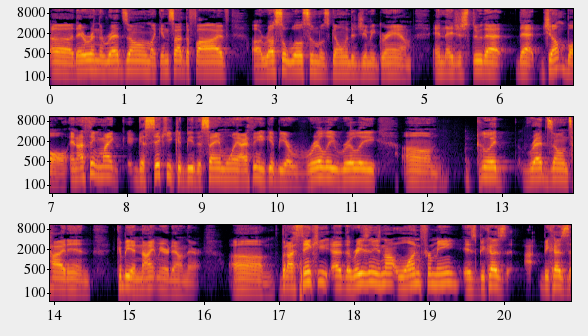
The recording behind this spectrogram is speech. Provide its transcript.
uh, they were in the red zone, like inside the five. Uh, Russell Wilson was going to Jimmy Graham, and they just threw that that jump ball. And I think Mike Gesicki could be the same way. I think he could be a really, really um, good red zone tight end. Could be a nightmare down there. Um, but I think he uh, the reason he's not one for me is because because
